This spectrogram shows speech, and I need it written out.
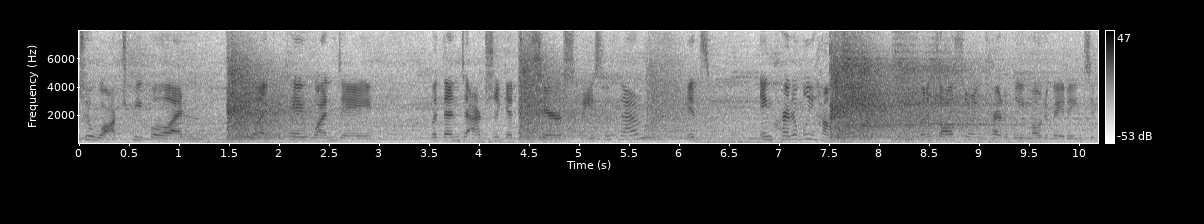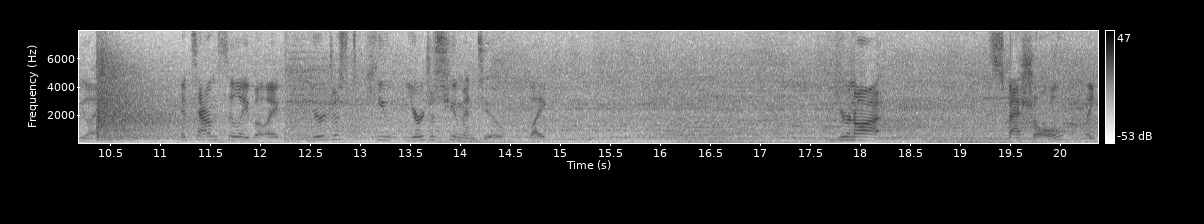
to watch people and like, okay, one day, but then to actually get to share space with them, it's incredibly humbling, but it's also incredibly motivating to be like, it sounds silly, but like you're just hu- you're just human too. Like you're not special. Like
